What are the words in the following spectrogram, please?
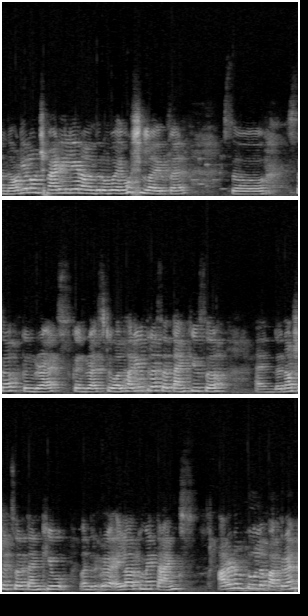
அந்த ஆடியோ லான்ச் மேடையிலேயே நான் வந்து ரொம்ப எமோஷனலாக இருப்பேன். So sir congrats congrats to all Hariyuthra sir thank you sir and Naushad sir thank you வந்திருக்கிற எல்லாருக்குமே தேங்க்ஸ் அரணம் டூவில் பார்க்குறேன்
